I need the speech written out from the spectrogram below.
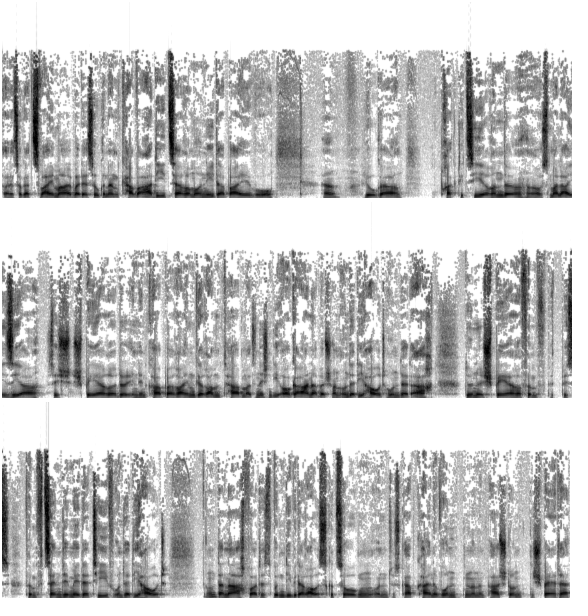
oder sogar zweimal bei der sogenannten Kavadi-Zeremonie dabei, wo ja, Yoga Praktizierende aus Malaysia sich Speere in den Körper reingerammt haben, also nicht in die Organe, aber schon unter die Haut, 108 dünne Speere, 5 bis 5 Zentimeter tief unter die Haut. Und danach wurden die wieder rausgezogen und es gab keine Wunden und ein paar Stunden später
